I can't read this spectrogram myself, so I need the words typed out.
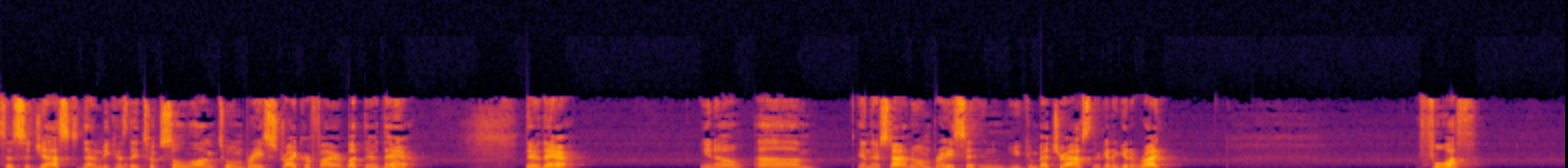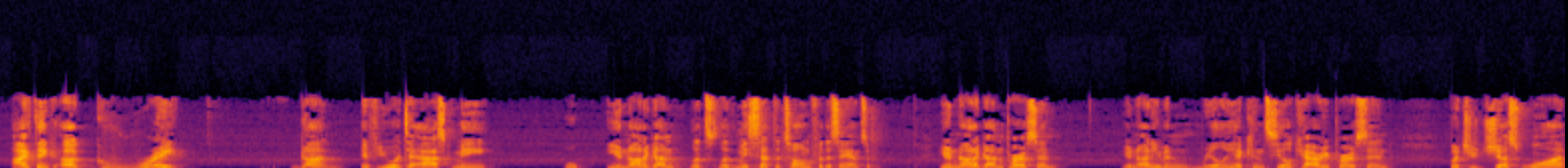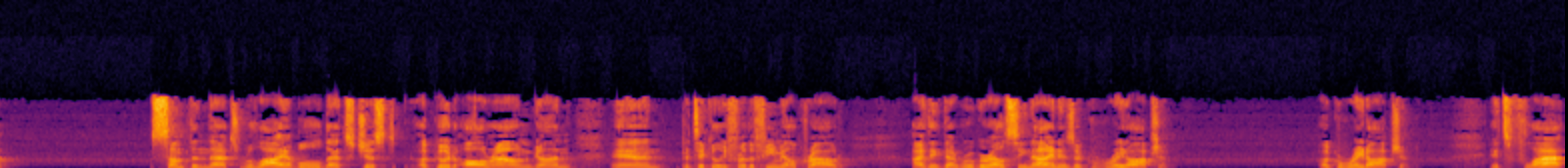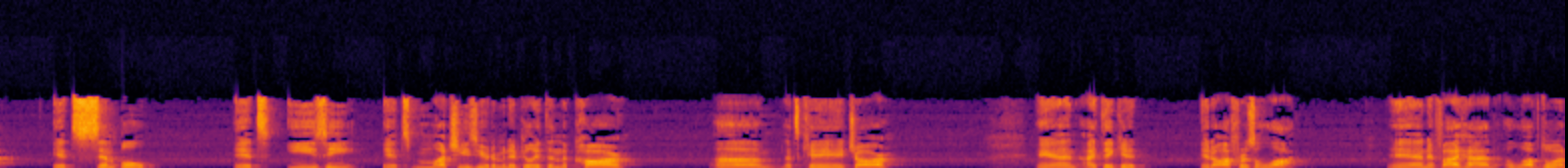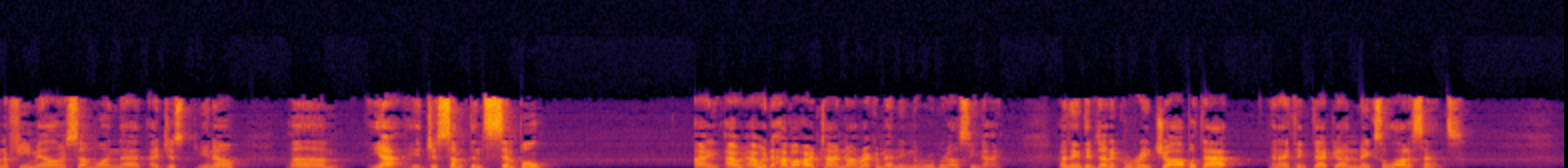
to suggest them because they took so long to embrace striker fire, but they're there. They're there you know, um, and they're starting to embrace it, and you can bet your ass they're going to get it right. Fourth, I think a great gun. If you were to ask me, you're not a gun. Let's let me set the tone for this answer. You're not a gun person. You're not even really a concealed carry person, but you just want something that's reliable, that's just a good all around gun, and particularly for the female crowd, I think that Ruger LC9 is a great option. A great option. It's flat, it's simple, it's easy, it's much easier to manipulate than the Kahr. Um, that's KHR. And I think it it offers a lot. And if I had a loved one, a female, or someone that I just, you know, um, yeah, it just something simple. I, I, I would have a hard time not recommending the Ruger LC9. I think they've done a great job with that, and I think that gun makes a lot of sense.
